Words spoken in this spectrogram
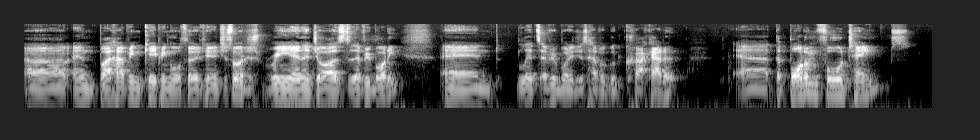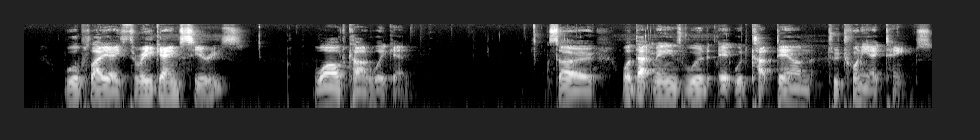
uh, and by having keeping all thirty teams, just sort of just re-energizes everybody and lets everybody just have a good crack at it. Uh, the bottom four teams will play a three-game series, wild card weekend. So what that means would it would cut down to twenty-eight teams.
